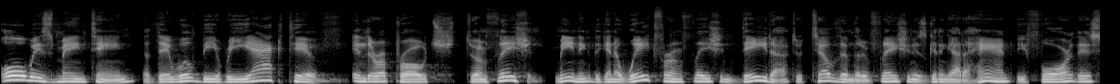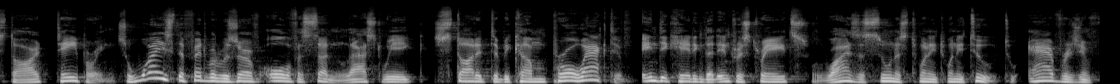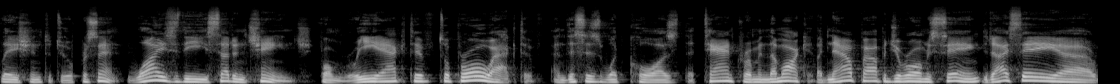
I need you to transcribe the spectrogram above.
always maintain that they will be reactive in their approach to inflation, meaning they're going to wait for inflation data to tell them that inflation is getting out of hand before they start tapering. So, why is the Federal Reserve all of a sudden last week started to become proactive, indicating that interest rates will rise as soon as 2022 to average inflation to 2%? Why is the sudden change from reactive to proactive? And this is what caused the tantrum in the market market. But now Papa Jerome is saying, did I say uh,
